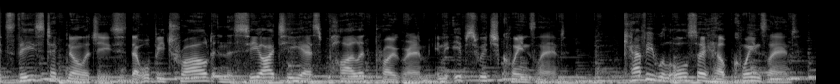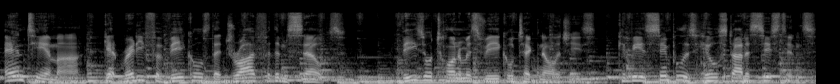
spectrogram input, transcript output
It's these technologies that will be trialled in the CITS pilot program in Ipswich, Queensland. CAVI will also help Queensland and TMR get ready for vehicles that drive for themselves. These autonomous vehicle technologies can be as simple as hill start assistance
